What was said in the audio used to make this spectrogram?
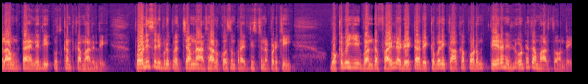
ఎలా ఉంటాయనేది ఉత్కంఠగా మారింది. పోలీసులు ఇప్పుడు ప్రత్యామ్నాయ ఆధారాల కోసం ప్రయత్నిస్తున్నప్పటికీ ఒక వెయ్యి వంద ఫైళ్ళ డేటా రికవరీ కాకపోవడం తీరని లోటుగా మారుతోంది.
